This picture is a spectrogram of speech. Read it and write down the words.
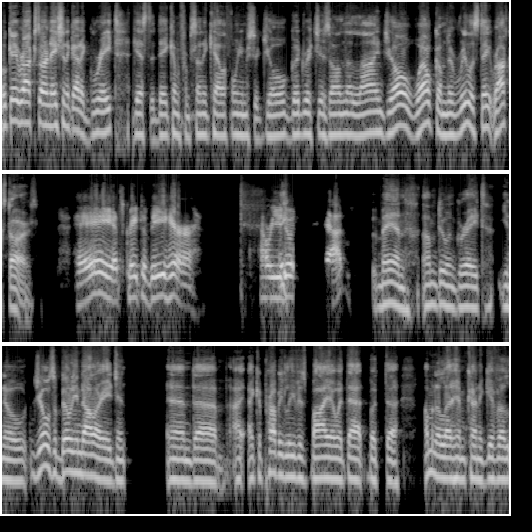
Okay, Rockstar Nation, I got a great guest today come from sunny California. Mr. Joel Goodrich is on the line. Joel, welcome to Real Estate Rockstars. Hey, it's great to be here. How are you hey, doing, Pat? Man, I'm doing great. You know, Joel's a billion dollar agent, and uh, I, I, could probably leave his bio at that, but uh, I'm going to let him kind of give a,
